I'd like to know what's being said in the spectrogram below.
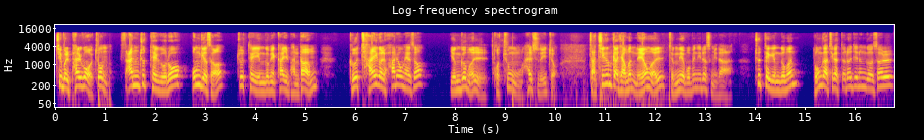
집을 팔고 좀 싼 주택으로 옮겨서 주택연금에 가입한 다음 그 차익을 활용해서 연금을 보충할 수도 있죠. 자, 지금까지 한번 내용을 정리해 보면 이렇습니다. 주택연금은 돈 가치가 떨어지는 것을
